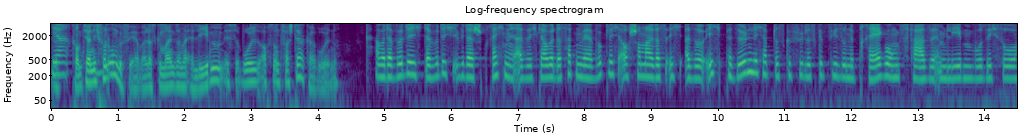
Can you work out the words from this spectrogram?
das ja. kommt ja nicht von ungefähr, weil das gemeinsame Erleben ist wohl auch so ein Verstärker wohl. Ne? Aber da würde ich, da würde ich widersprechen. Also ich glaube, das hatten wir ja wirklich auch schon mal, dass ich, also ich persönlich habe das Gefühl, es gibt wie so eine Prägungsphase im Leben, wo sich so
